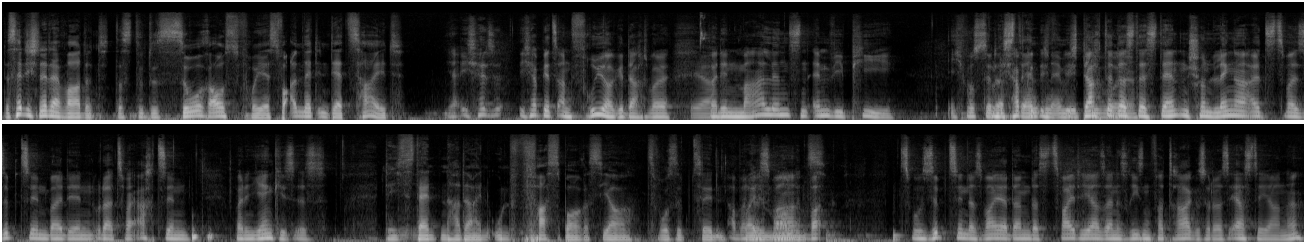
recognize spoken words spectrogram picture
Das hätte ich nicht erwartet, dass du das so rausfeuerst, vor allem nicht in der Zeit. Ja, ich hätte, ich habe jetzt an früher gedacht, weil bei den Marlins ein MVP. Ich wusste, Und dass ich, hab, Stanton ich, MVP ich dachte, wurde. dass der Stanton schon länger als 2017 bei den oder 2018 bei den Yankees ist. Der Stanton hatte ein unfassbares Jahr, 2017 Aber bei das den war, Marlins. war 2017, das war ja dann das zweite Jahr seines Riesenvertrages oder das erste Jahr, ne?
